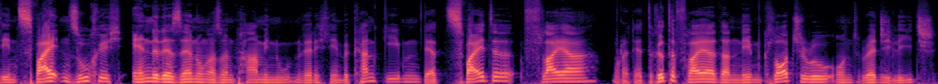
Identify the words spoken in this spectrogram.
Den zweiten suche ich Ende der Sendung, also in ein paar Minuten werde ich den bekannt geben. Der zweite Flyer oder der dritte Flyer dann neben Claude Giroux und Reggie Leach,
